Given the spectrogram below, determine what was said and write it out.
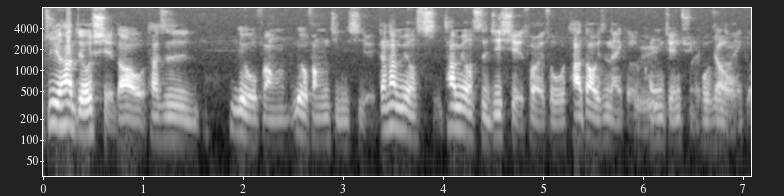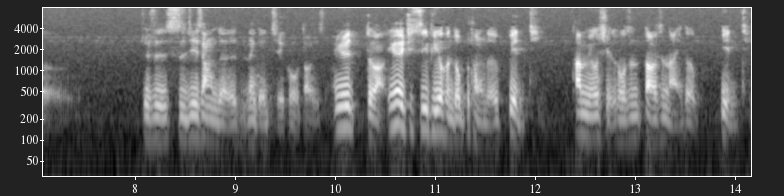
记得他只有写到他是六方六方精细，但他没有实他没有实际写出来说他到底是哪个空间群，或是哪一个，就是实际上的那个结构到底是什么？因为对吧？因为 HCP 有很多不同的变体，他没有写说是到底是哪一个变体，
